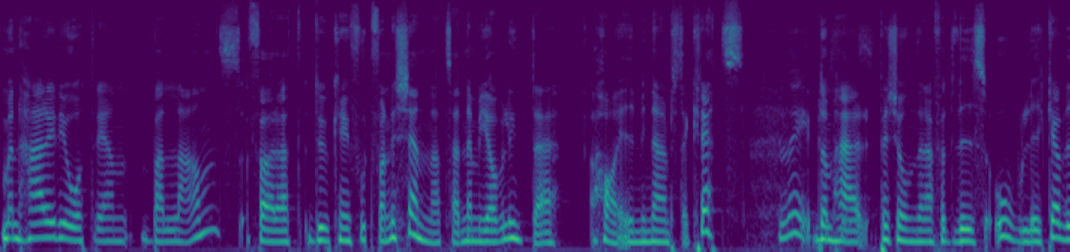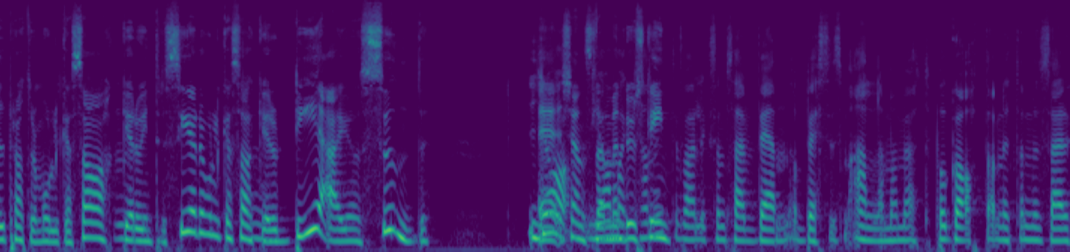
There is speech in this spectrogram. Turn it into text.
Men här är det återigen balans för att du kan ju fortfarande känna att så här, nej men jag vill inte ha i min närmsta krets Nej, de här personerna för att vi är så olika, vi pratar om olika saker Mm. och är intresserade av olika saker Mm. och det är ju en sund eh, känsla, Ja, men man du kan ska inte vara liksom så här vän och bästis med alla man möter på gatan, utan det är så här,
